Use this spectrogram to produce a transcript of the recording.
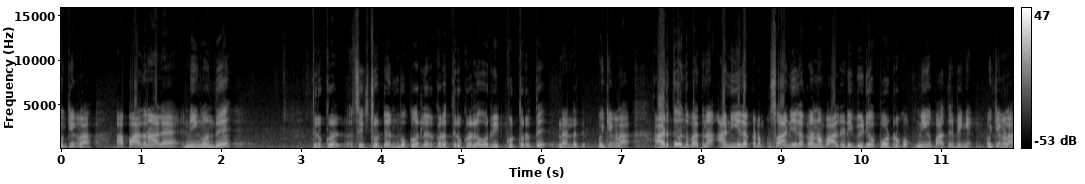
ஓகேங்களா? அப்போ அதனால் நீங்கள் வந்து Thirukkural six to ten book வரல இருக்கிற திருக்குறளில் ஒரு ரீட் கொடுத்துறது நல்லது. ஓகேங்களா? அடுத்து வந்து பார்த்தீங்கன்னா அணி இலக்கணம். ஸோ அணி இலக்கணம் நம்ம ஆல்ரெடி வீடியோ போட்டிருக்கோம். நீங்கள் பார்த்துருப்பீங்க. ஓகேங்களா?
